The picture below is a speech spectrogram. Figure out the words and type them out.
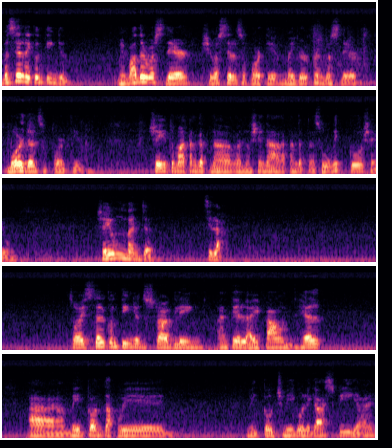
But still, I continued. My mother was there. She was still supportive. My girlfriend was there. More than supportive. Siya yung tumatanggap ng ano, siya yung nakakatanggap ng sungit ko. Siya yung, siya yung nandyan. Sila. So, I still continued struggling until I found help. Uh, made contact with with Coach Miko Legaspi. Yan.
